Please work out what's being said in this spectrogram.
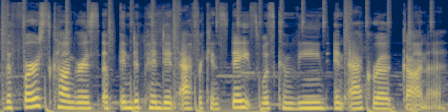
the first Congress of Independent African States was convened in Accra, Ghana.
